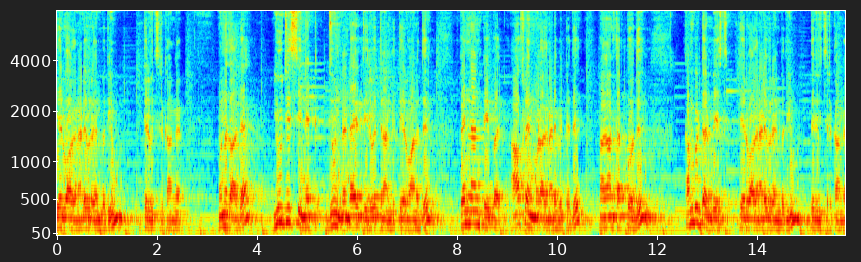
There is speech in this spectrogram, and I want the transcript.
தேர்வாக நடைபெறும் என்பதையும் தெரிவிச்சிருக்காங்க. முன்னதாக யூஜிசி நெட் ஜூன் ரெண்டாயிரத்தி இருபத்தி நான்கு தேர்வானது. பென் அண்ட் பேப்பர் ஆஃப்லைன் மூடாக நடைபெற்றது. ஆனால் தற்போது கம்ப்யூட்டர் பேஸ்ட் தேர்வாக நடைபெறும் என்பதையும் தெரிவிச்சிருக்காங்க.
